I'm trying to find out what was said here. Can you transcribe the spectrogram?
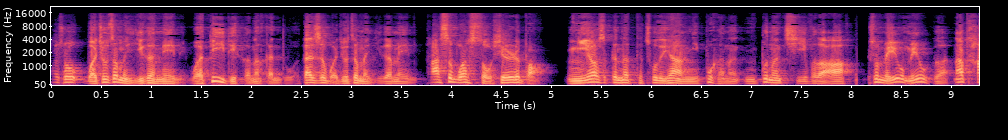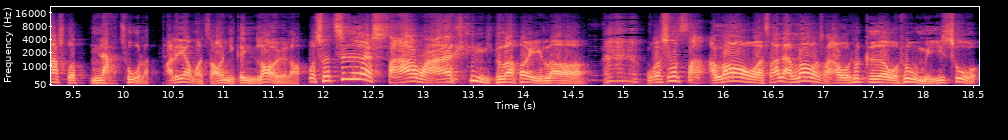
他说我就这么一个妹妹，我弟弟可能很多，但是我就这么一个妹妹，她是我手心的宝。你要是跟他处对象，你不可能，你不能欺负他啊！说没有没有哥，那他说你俩处了，完了让我找你跟你唠一唠。我说这啥玩意儿，跟你唠一唠。我说咋唠啊？咱俩唠啥？我说哥，我说我没处。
